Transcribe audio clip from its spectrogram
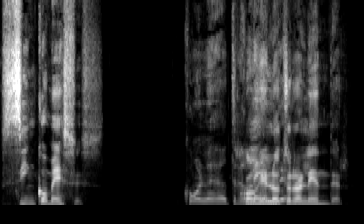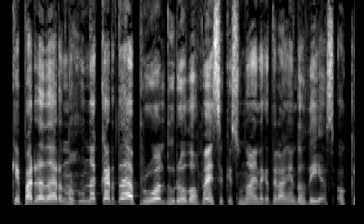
cinco meses Con la otra con el otro lender. que para darnos una carta de approval duró dos meses, que es una vaina que te la dan en dos días, ¿ok?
